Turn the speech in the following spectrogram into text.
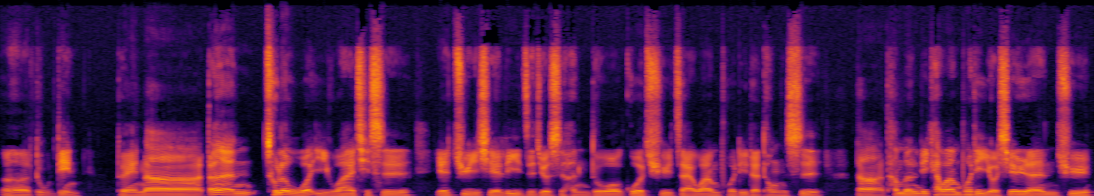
呃笃定。对，那当然除了我以外，其实也举一些例子，就是很多过去在140的同事，那他们离开140，有些人去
